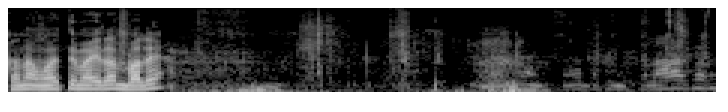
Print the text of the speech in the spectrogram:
Kana mo iti mailan bali. Ayan, sa basing kalagan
